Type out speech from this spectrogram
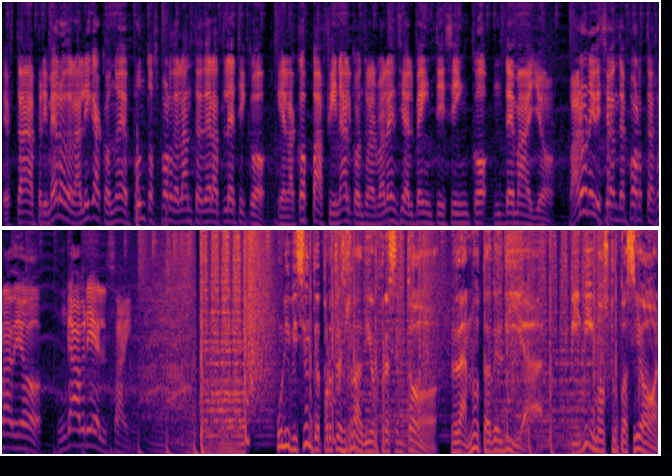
Está primero de la liga con 9 puntos por delante del Atlético. Y en la Copa final contra el Valencia el 25 de mayo. Para Univisión Deportes Radio, Gabriel Sainz. Univisión Deportes Radio presentó la nota del día. Vivimos tu pasión.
